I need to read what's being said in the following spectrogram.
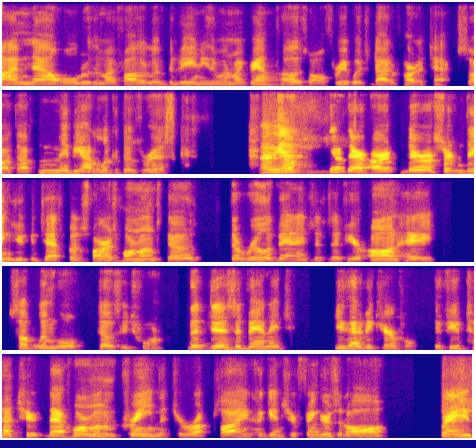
I'm now older than my father lived to be, and either one of my grandfathers, all three of which died of heart attacks. So I thought hmm, maybe I ought to look at those risks. Oh yeah. So, you know, there are there are certain things you can test, but as far as hormones goes, the real advantage is if you're on a sublingual dosage form. The disadvantage, you got to be careful. If you touch your, that hormone cream that you're applying against your fingers at all, right. you,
